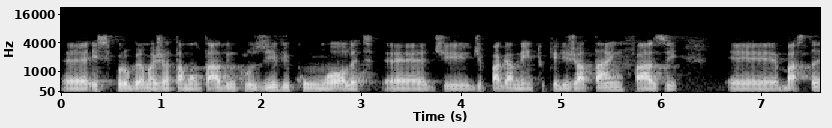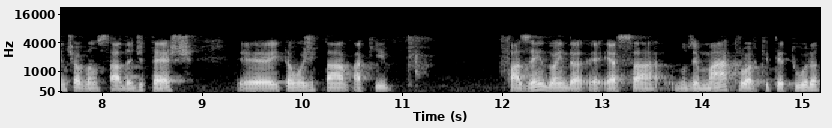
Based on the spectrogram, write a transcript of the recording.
É, esse programa já está montado, inclusive com um wallet é, de, de, pagamento, que ele já está em fase é, bastante avançada de teste. É, então, a gente está aqui fazendo ainda essa, vamos dizer, macro arquitetura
